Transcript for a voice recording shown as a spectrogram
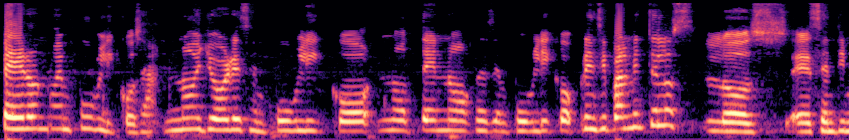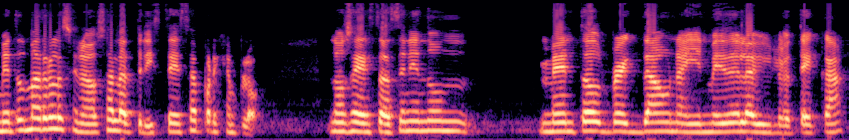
pero no en público, o sea, no llores en público, no te enojes en público, principalmente los, los eh, sentimientos más relacionados a la tristeza, por ejemplo, no sé, estás teniendo un, mental breakdown ahí en medio de la biblioteca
